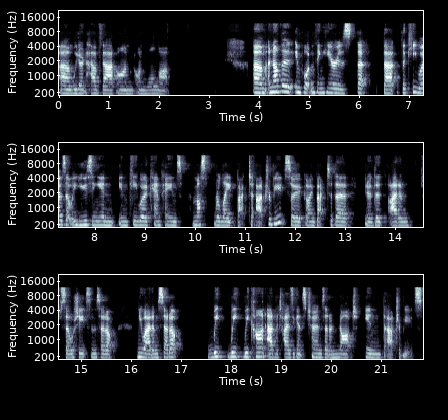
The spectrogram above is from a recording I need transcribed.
Um, we don't have that on on walmart. Um, another important thing here is that that the keywords that we're using in in keyword campaigns must relate back to attributes so going back to the you know the item sell sheets and setup new item setup we we we can't advertise against terms that are not in the attributes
